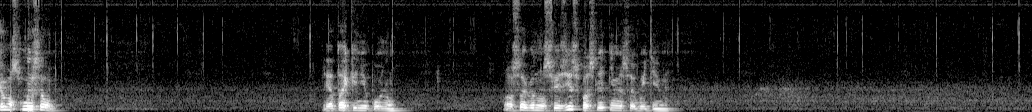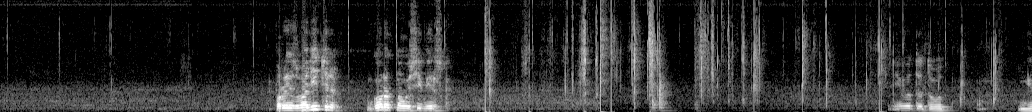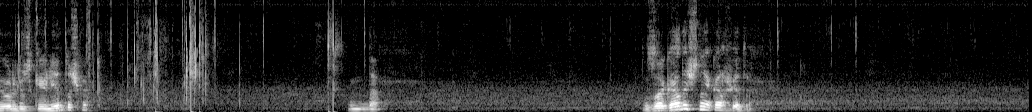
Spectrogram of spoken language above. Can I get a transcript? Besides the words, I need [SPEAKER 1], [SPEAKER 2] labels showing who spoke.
[SPEAKER 1] чем смысл? Я так и не понял. Особенно в связи с последними событиями. Производитель город Новосибирск. И вот это вот георгиевская ленточка. Да. Загадочная конфета.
